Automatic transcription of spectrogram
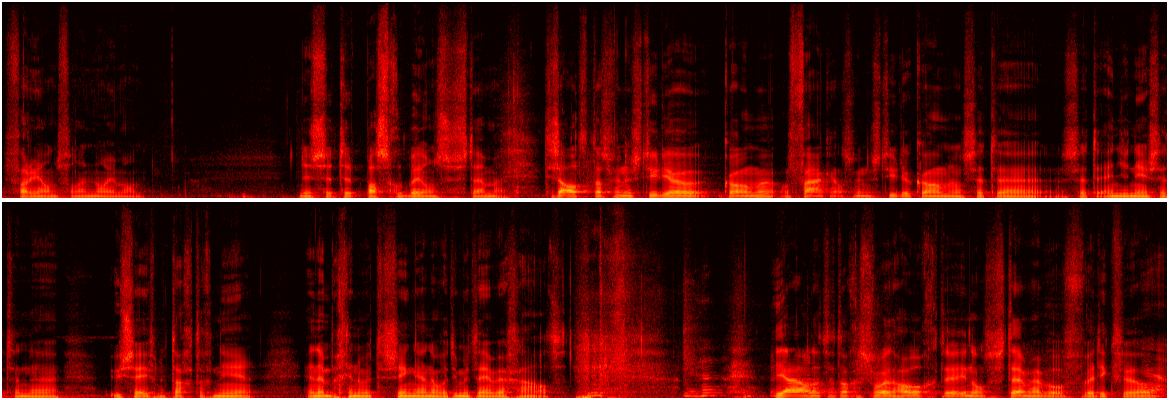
variant van een Neumann. Dus het, het past goed bij onze stemmen. Het is altijd als we in een studio komen, of vaker als we in een studio komen, dan zet de, zet de engineer zet een eh, U87 neer. En dan beginnen we te zingen en dan wordt hij meteen weggehaald. Ja. Ja, omdat we toch een soort hoogte in onze stem hebben, of weet ik veel. ja.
